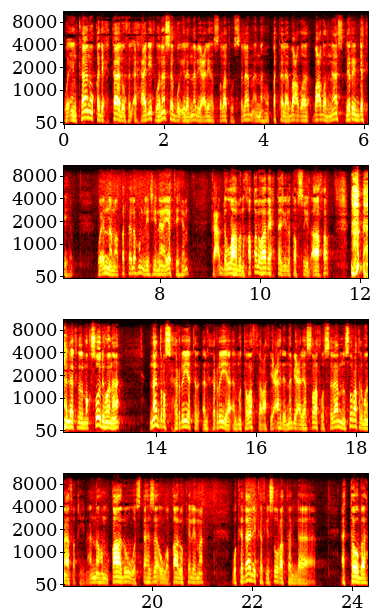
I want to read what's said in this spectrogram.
وإن كانوا قد احتالوا في الأحاديث ونسبوا إلى النبي عليه الصلاة والسلام أنه قتل بعض, بعض الناس لردتهم وإنما قتلهم لجنايتهم كعبد الله بن خطل. وهذا يحتاج إلى تفصيل آخر. لكن المقصود هنا ندرس حرية الحرية المتوفرة في عهد النبي عليه الصلاة والسلام من سورة المنافقين أنهم قالوا واستهزأوا وقالوا كلمة وكذلك في سورة التوبة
